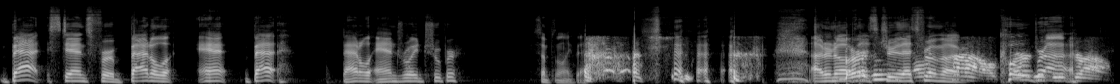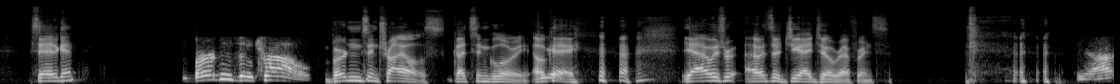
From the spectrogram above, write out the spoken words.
BAT stands for Battle a- Bat Battle Android Trooper, something like that. I don't know if that's true. That's from uh, a Burdens and Cobra. Say it again. Burdens and trials. Burdens and Trials, Guts and Glory. Okay. yeah, I was re- I was a GI Joe reference. Yeah, I,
